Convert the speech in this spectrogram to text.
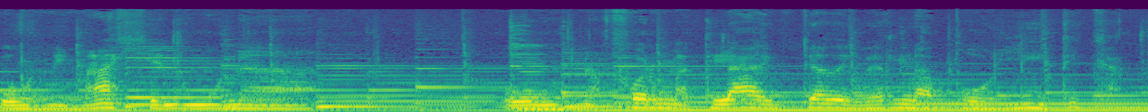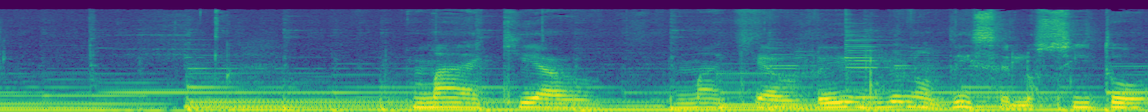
una imagen, una, una forma clara de ver la política. Maquiavelo nos dice, lo cito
